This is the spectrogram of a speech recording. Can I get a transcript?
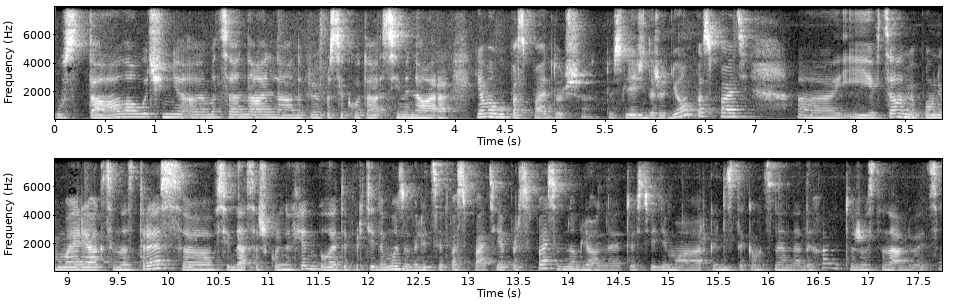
устала очень э, эмоционально, например, после какого-то семинара, я могу поспать дольше. То есть лечь даже днем поспать. А, и в целом, я помню, моя реакция на стресс э, всегда со школьных лет была это прийти домой, завалиться и поспать. Я просыпаюсь обновленная, то есть, видимо, организм так эмоционально отдыхает, тоже восстанавливается.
